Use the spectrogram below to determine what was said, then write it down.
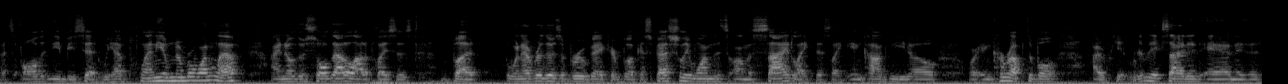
That's all that need be said. We have plenty of number one left. I know they're sold out a lot of places, but whenever there's a Brubaker book, especially one that's on the side like this, like Incognito or Incorruptible, I get really excited and it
